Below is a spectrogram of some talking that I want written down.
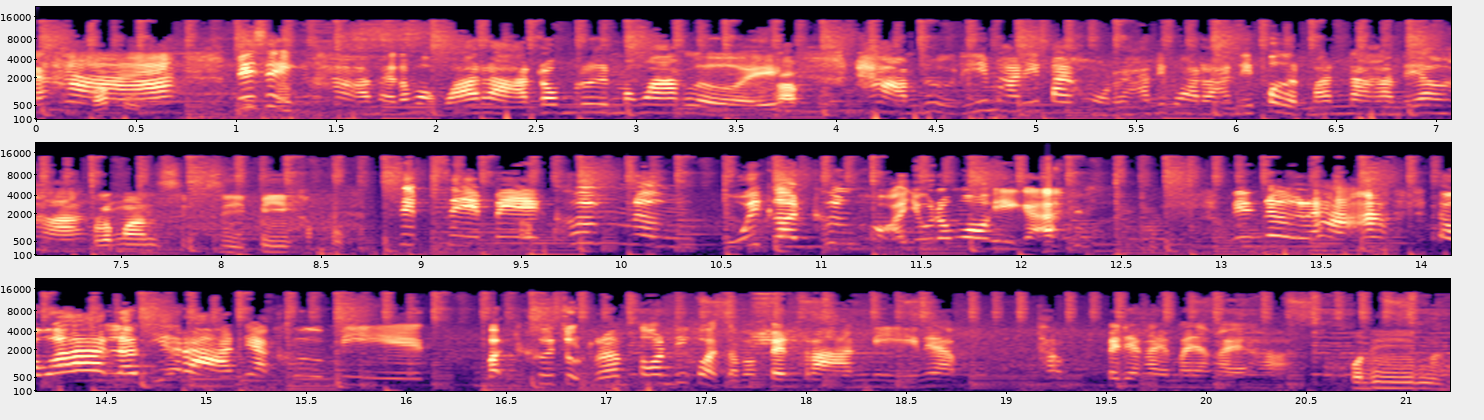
นะคะครับผม พี่สิงห์ค่ะแหมต้องบอกว่าร้านร่มรื่นมากๆเลย ครับ ถามถึงที่มาที่ไปของร้านดีกว่าร้านนี้เปิดมานานหรือยังคะประมาณ 14 ปีครับผม 14 ปีครึ่งหนึ่งอุ้ยเกินครึ่งของอายุน้องโมอีกอะ นิดนึงนะคะอะแต่ว่าแล้วที่ร้านเนี่ยคือมีคือจุดเริ่มต้นที่กว่าจะมาเป็นร้านนี้เนี่ยทำเป็นยังไงมายังไงคะ พอดีมัน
